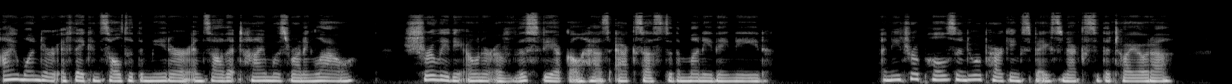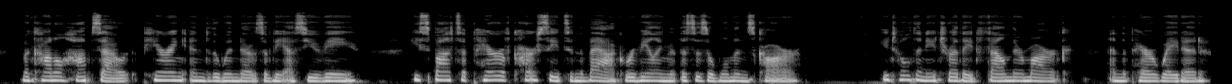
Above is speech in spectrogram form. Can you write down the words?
I wonder if they consulted the meter and saw that time was running low. Surely the owner of this vehicle has access to the money they need. Anitra pulls into a parking space next to the Toyota. McConnell hops out, peering into the windows of the SUV. He spots a pair of car seats in the back, revealing that this is a woman's car. He told Anitra they'd found their mark, and the pair waited.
